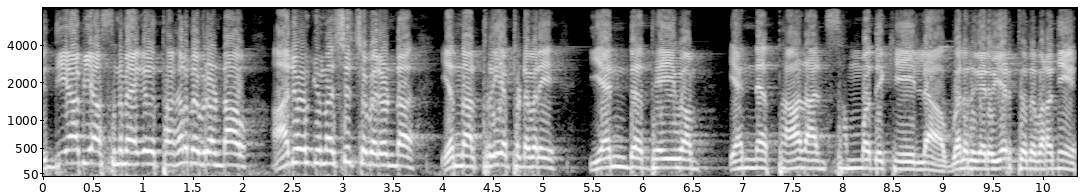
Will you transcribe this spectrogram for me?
വിദ്യാഭ്യാസ മേഖല തകർന്നവരുണ്ടാവും. ആരോഗ്യം നശിച്ചവരുണ്ട്. എന്നാൽ പ്രിയപ്പെട്ടവരെ എന്റെ ദൈവം എന്നെ താഴാൻ സമ്മതിക്കുകയില്ല. വലത് കരു ഉയർത്തത് പറഞ്ഞ്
